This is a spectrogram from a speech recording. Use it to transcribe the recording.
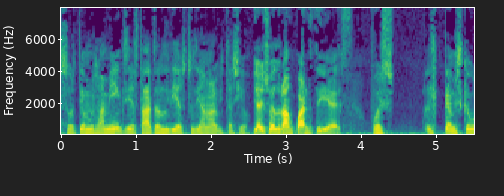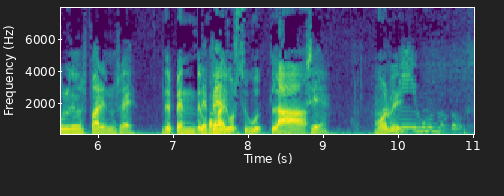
sortir amb els amics i estar tot el dia estudiant a l'habitació. I això durant quants dies? Pues el temps que vulguin els pares, no sé. Depèn de com Depèn. hagi sigut la... Sí. Molt bé. Ni un o dos.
